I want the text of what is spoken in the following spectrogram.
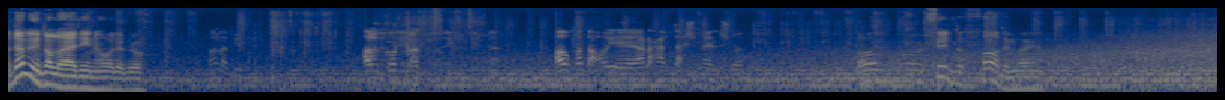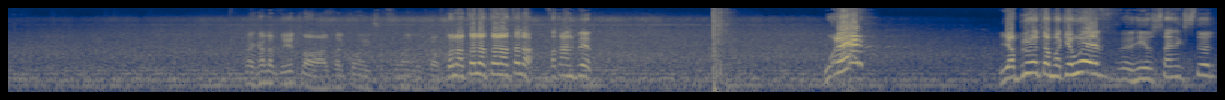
بدهم يضلوا قاعدين هول برو. والله بيبي أو بكون أو فتحوا أنا حفتح شمال شوي. ال field فاضي مبين. هيك هلا بده يطلعوا على البلكون يشوفوا وين ال drop طلع طلع طلع طلع. فتح الباب. وقف يا bro أنت ما كان واقف هي standing still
